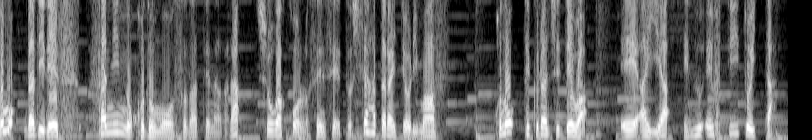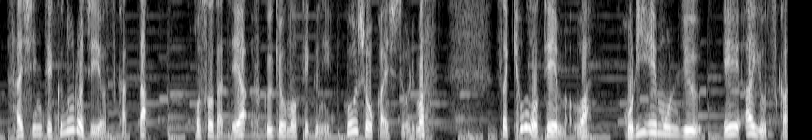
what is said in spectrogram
どうも、ダディです。3人の子供を育てながら、小学校の先生として働いております。このテクラジでは、AI や NFT といった最新テクノロジーを使った子育てや副業のテクニックを紹介しております。さあ、今日のテーマは、ホリエモン流 AI を使っ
